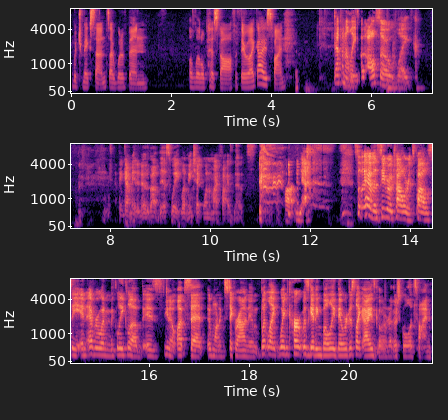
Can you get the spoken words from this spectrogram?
which makes sense. I would have been a little pissed off if they were like, "Ah, he's fine." Definitely, but also like I think I made a note about this. Wait, let me check one of my five notes. Uh, yeah. So they have a zero tolerance policy, and everyone in the Glee Club is, you know, upset and wanting to stick around him. But like when Kurt was getting bullied, they were just like, "Ah, he's going to another school. It's fine."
